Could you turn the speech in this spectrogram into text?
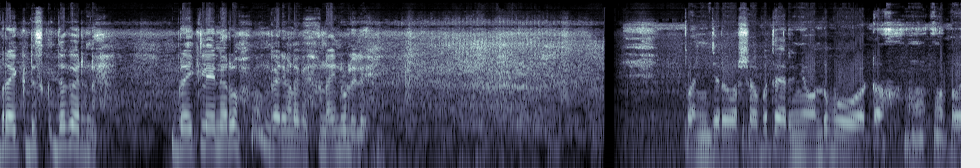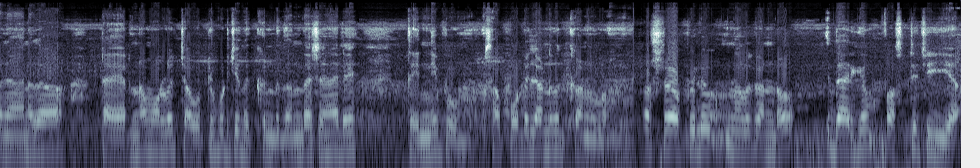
ബ്രേക്ക് ഡിസ്ക് ഇതൊക്കെ വരുന്നത് ബ്രേക്ക് ലൈനറും കാര്യങ്ങളൊക്കെ ഉണ്ട് അതിന്റെ ഉള്ളിൽ പഞ്ചർ വർക്ക്ഷോപ്പ് തിരഞ്ഞുകൊണ്ട് പോവാട്ടോ. അപ്പോൾ ഞാനത് ടയറിന്റെ മുകളിൽ ചവിട്ടി പിടിച്ച് നിൽക്കുന്നുണ്ട് എന്താ വെച്ച് കഴിഞ്ഞാൽ തെന്നിപ്പോവും സപ്പോർട്ടില്ലാണ്ട് നിൽക്കുകയാണല്ലോ വർക്ക്ഷോപ്പിൽ നിങ്ങൾ കണ്ടോ? ഇതായിരിക്കും ഫസ്റ്റ് ചെയ്യുക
